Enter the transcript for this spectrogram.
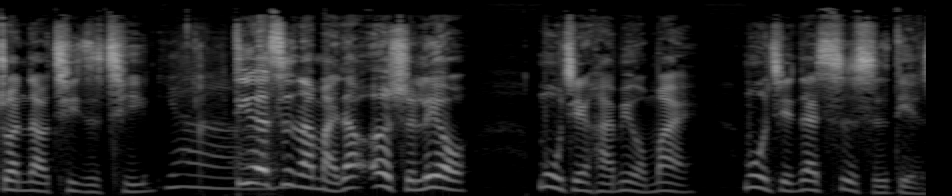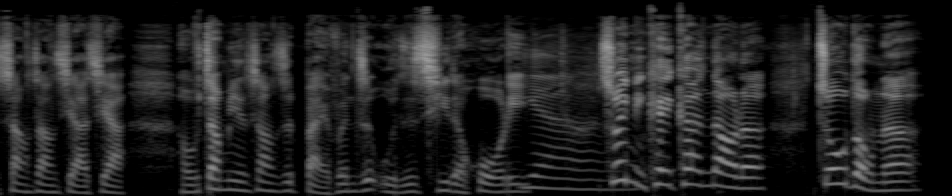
赚到七十七，第二次呢买到二十六，目前还没有卖，目前在四十点上上下下，哦账面上是百分之五十七的获利，呀，所以你可以看到呢，周董呢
